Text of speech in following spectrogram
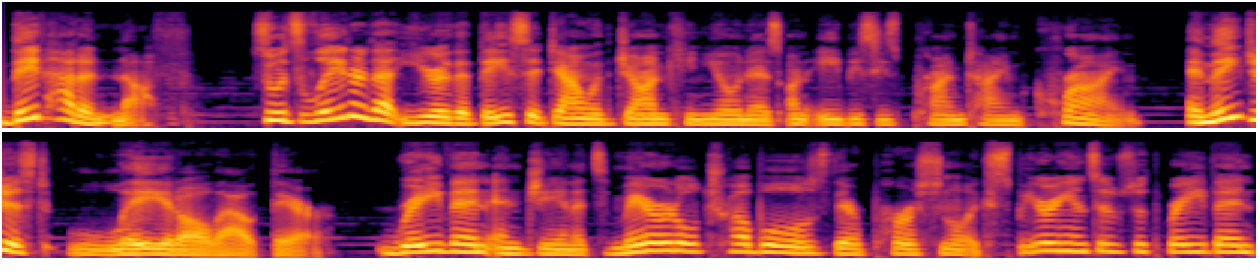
they've had enough. So it's later that year that they sit down with John Quinones on ABC's Primetime Crime. And they just lay it all out there. Raven and Janet's marital troubles, their personal experiences with Raven,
